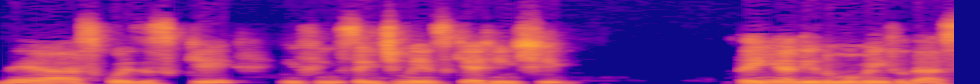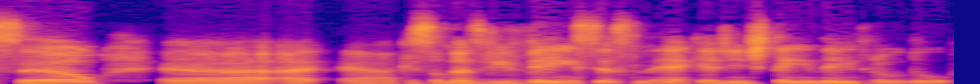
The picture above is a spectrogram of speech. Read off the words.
né? As coisas que, enfim, sentimentos que a gente tem ali no momento da ação, a, é a, questão das vivências, né, que a gente tem dentro do,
